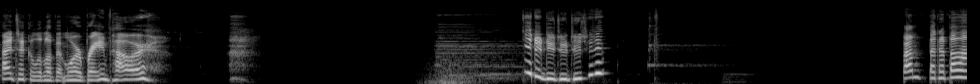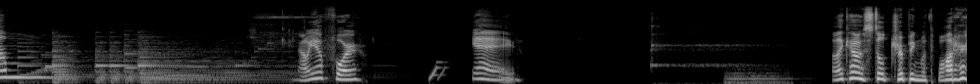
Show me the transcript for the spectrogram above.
I took a little bit more brain power. Bum ba bum. Now we have four. Yay. I like how it's still dripping with water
